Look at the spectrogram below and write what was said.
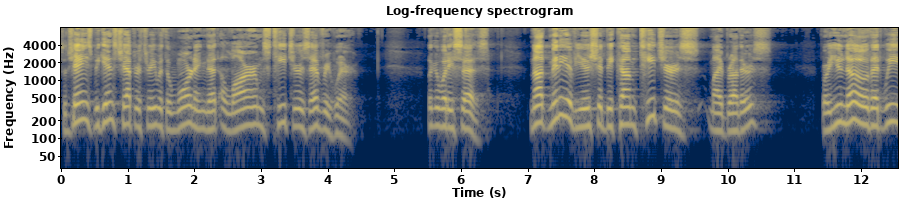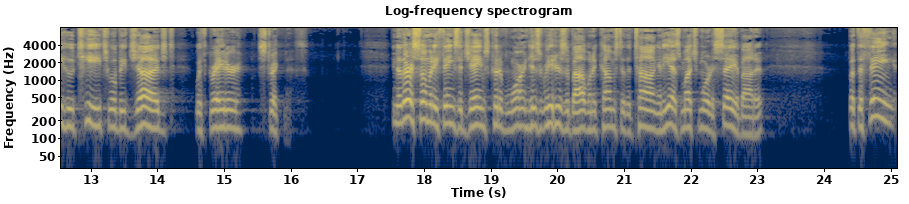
So James begins chapter 3 with a warning that alarms teachers everywhere. Look at what he says. Not many of you should become teachers, my brothers, for you know that we who teach will be judged with greater strictness. You know, there are so many things that James could have warned his readers about when it comes to the tongue, and he has much more to say about it. But the thing,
